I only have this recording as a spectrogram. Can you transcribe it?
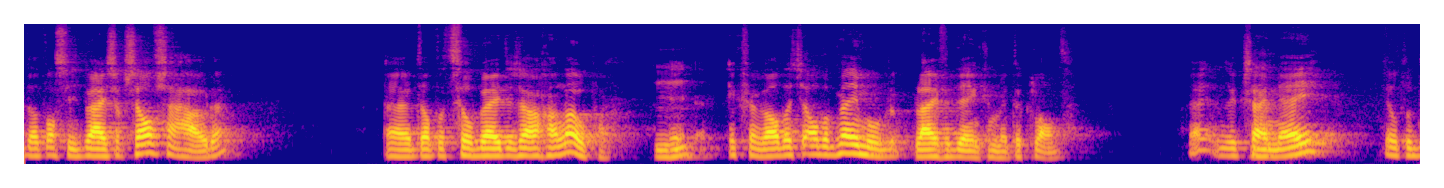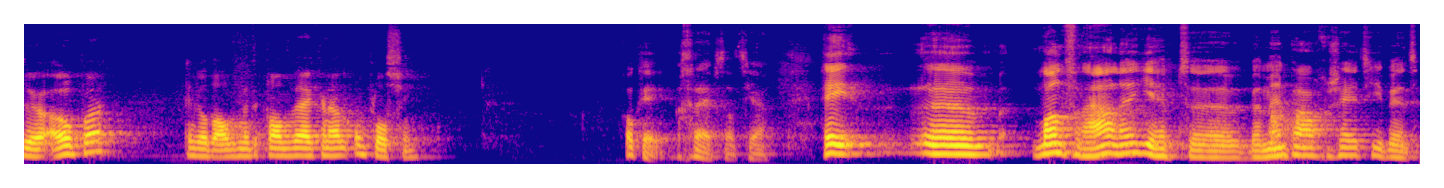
dat als hij het bij zichzelf zou houden, eh, dat het veel beter zou gaan lopen. Mhm. Ik vind wel dat je altijd mee moet blijven denken met de klant. Hè, Dus ik zei nee, hield de deur open en wilde altijd met de klant werken naar een oplossing. Oké, begrijp dat, ja. hey, ehm, lang verhaal, hè. Je hebt eh, bij Manpower gezeten. Je bent,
